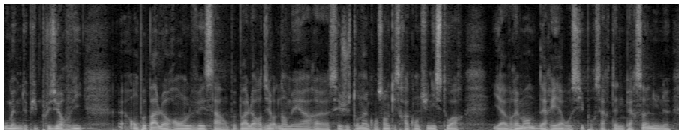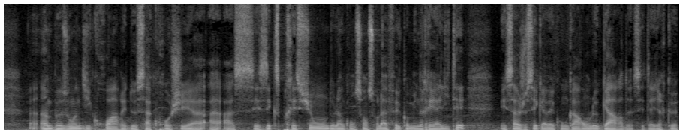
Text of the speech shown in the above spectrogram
ou même depuis plusieurs vies, euh, on peut pas leur enlever ça, on peut pas leur dire non mais euh, c'est juste ton inconscient qui se raconte une histoire. Il y a vraiment derrière aussi pour certaines personnes une, un besoin d'y croire et de s'accrocher à, ces expressions de l'inconscient sur la feuille comme une réalité. Et ça, je sais qu'avec Onkar, on le garde. C'est-à-dire que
